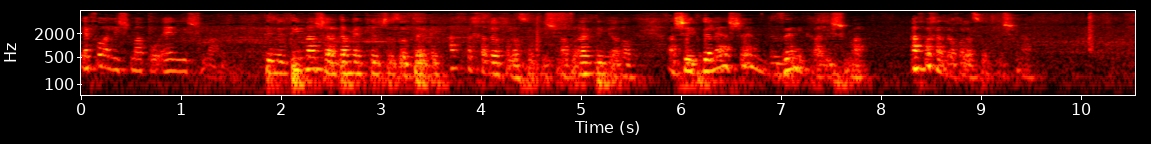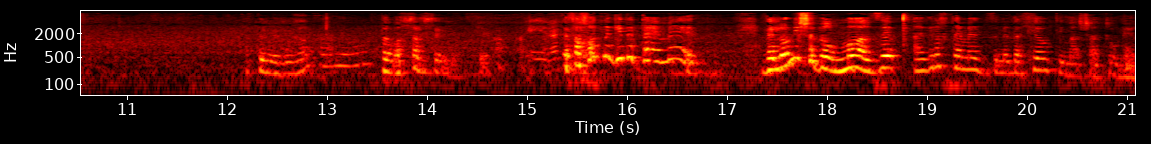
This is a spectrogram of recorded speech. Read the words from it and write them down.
איפה הלשמה פה? אין לשמה. אתם יודעים מה? שאדם יכיר שזאת האמת. אף אחד לא יכול לעשות לשמה, זה רק דמיונות. אז שיתגלה השם, וזה נקרא לשמה. אף אחד לא יכול לעשות לשמה. אתם מבינות טוב, עכשיו שלי. כן. לפחות נגיד את האמת. ולא נשבר מוע על זה. אני אגיד לך את האמת, זה מדכא אותי מה שאת אומרת.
